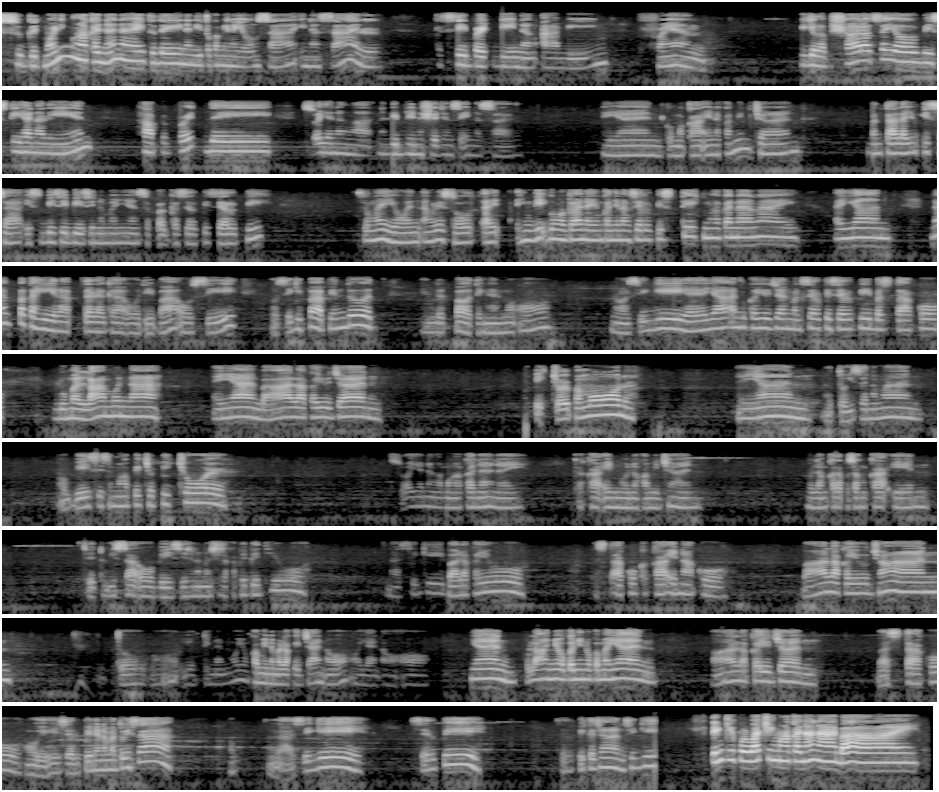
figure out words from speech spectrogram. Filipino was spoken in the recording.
So, good morning mga kananay. Today, nandito kami ngayon sa Inasal. Kasi birthday ng aming friend. Big love shoutout sa'yo, Bestie Hanalin. Happy birthday! So, ayan na nga. Nalibre na siya dyan sa Inasal. Ayan, kumakain na kami dyan. Bantala yung isa is busy-busy naman yan sa pagka-selfie-selfie. So, ngayon, ang result ay hindi gumagana yung kanilang selfie stick, mga kananay. Ayan, Nagpakahirap talaga, o di ba? O si, o sige pa, pindot. Pindot pa, o tingnan mo, o. No, sige, hayayaan ko kayo dyan mag-selfie-selfie basta ako lumalamon na. Ayan, bahala kayo dyan. Picture pa more. Ayan, ito isa naman. O, busy sa mga picture-picture. So, ayan na nga mga kananay. Kakain muna kami dyan. Walang katapusang kain. So, itong isa, oh, na naman siya sa kape-video. Na, sige, bahala kayo. Basta ako, kakain ako. Bahala kayo dyan. Ito, oh, yung tingnan mo, yung kami na malaki dyan, oh. Oh, yan, oh, oh. Yan, hulaan nyo, kanino kamay yan. Bahala kayo dyan. Basta ako. Oh, eh, selfie na naman itong isa. Ah, sige. Selfie. Selfie ka dyan, sige. Thank you for watching mga kanana. Bye!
